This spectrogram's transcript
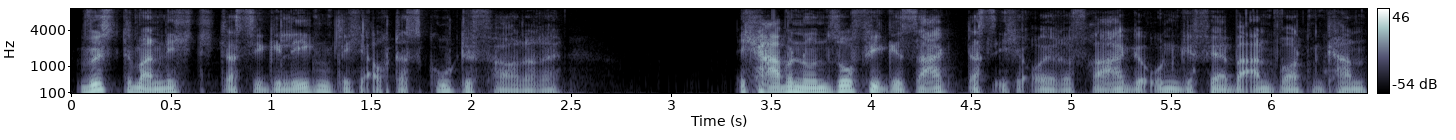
wüsste man nicht, dass sie gelegentlich auch das Gute fördere. Ich habe nun so viel gesagt, dass ich eure Frage ungefähr beantworten kann,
